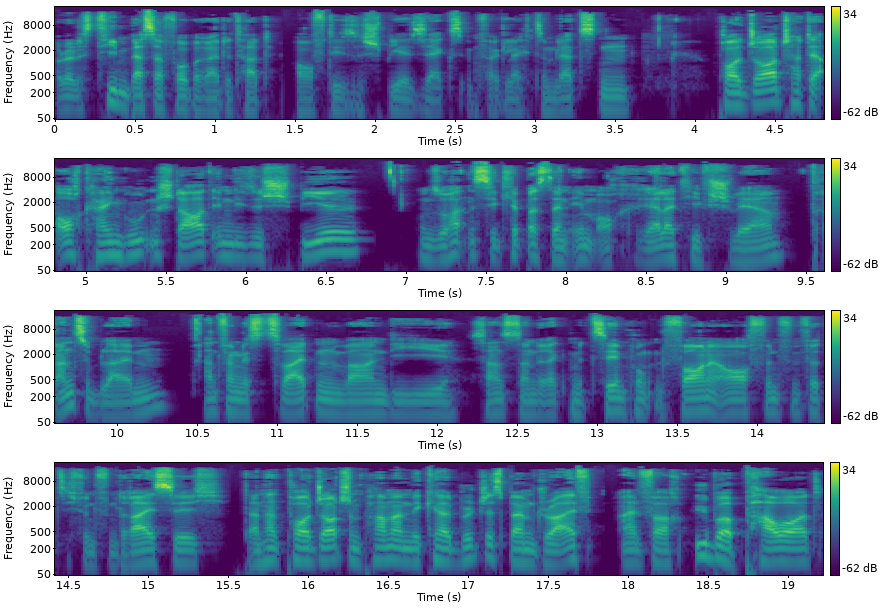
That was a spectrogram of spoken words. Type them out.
oder das Team besser vorbereitet hat auf dieses Spiel 6 im Vergleich zum letzten. Paul George hatte auch keinen guten Start in dieses Spiel. Und so hatten es die Clippers dann eben auch relativ schwer, dran zu bleiben. Anfang des zweiten waren die Suns dann direkt mit 10 Punkten vorne auf, 45, 35. Dann hat Paul George ein paar Mal Michael Bridges beim Drive einfach überpowered.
